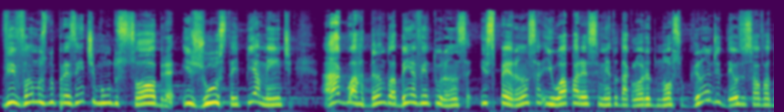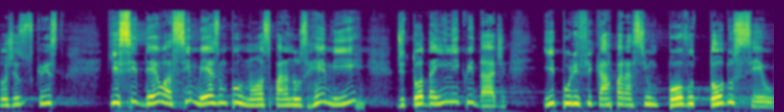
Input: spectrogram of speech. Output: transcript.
vivamos no presente mundo sóbria e justa e piamente, aguardando a bem-aventurança, esperança e o aparecimento da glória do nosso grande Deus e Salvador Jesus Cristo, que se deu a si mesmo por nós para nos remir de toda iniquidade e purificar para si um povo todo seu,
